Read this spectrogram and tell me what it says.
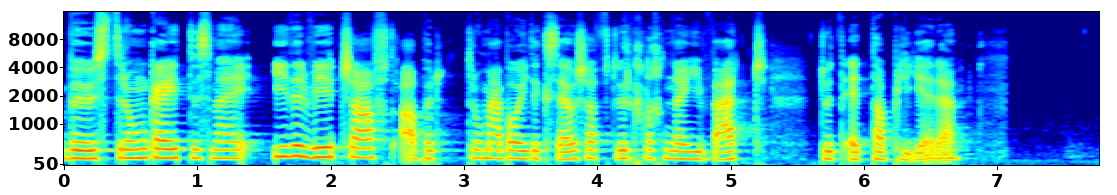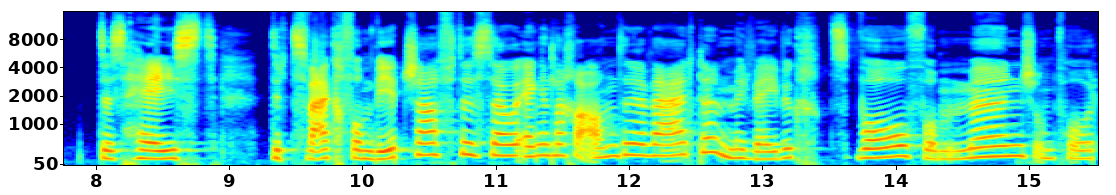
weil es darum geht, dass man in der Wirtschaft, aber darum auch in der Gesellschaft wirklich neue Werte etablieren. Das heisst, der Zweck des Wirtschaften soll eigentlich ein anderer werden. Wir wollen wirklich das Wohl vom Menschen und vor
